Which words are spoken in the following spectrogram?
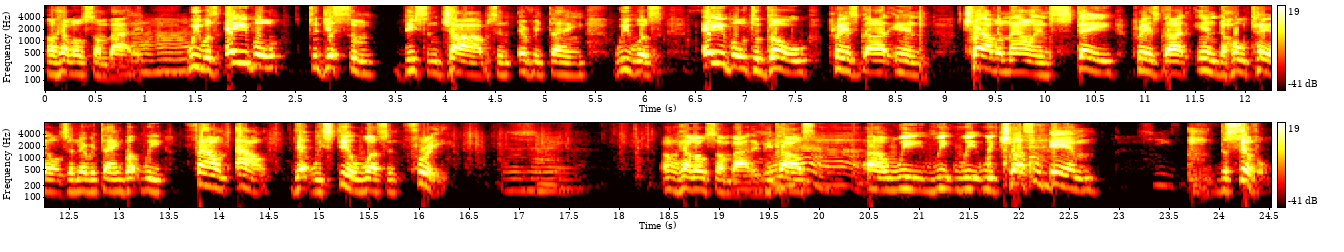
Oh, hello, somebody. Mm-hmm. We was able to get some decent jobs and everything. We was able to go, praise God, and travel now and stay, praise God, in the hotels and everything. But we found out that we still wasn't free. Oh, hello, somebody, because uh, we, we, we, we trust in the civil.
